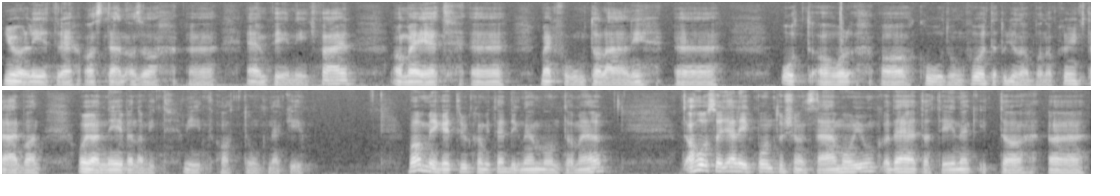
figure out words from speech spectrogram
jön létre aztán az a MP4 fájl, amelyet meg fogunk találni ott, ahol a kódunk volt, tehát ugyanabban a könyvtárban, olyan néven, amit mi itt adtunk neki. Van még egy trükk, amit eddig nem mondtam el, ahhoz, hogy elég pontosan számoljunk, a delta t-nek itt a, a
